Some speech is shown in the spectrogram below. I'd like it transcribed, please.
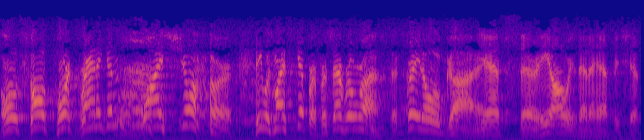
Old Salt Pork Brannigan? Why, sure. He was my skipper for several runs. A great old guy. Yes, sir. He always had a happy ship.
